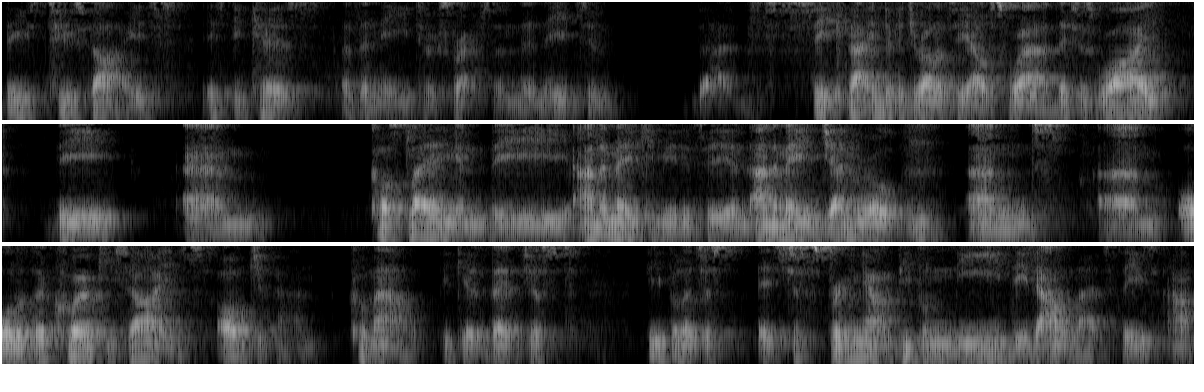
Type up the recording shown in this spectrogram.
these two sides is because of the need to express and the need to uh, seek that individuality elsewhere? This is why the um, cosplaying and the anime community and anime in general and um, all of the quirky sides of Japan come out because they're just people are just it's just springing out and people need these outlets these uh,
